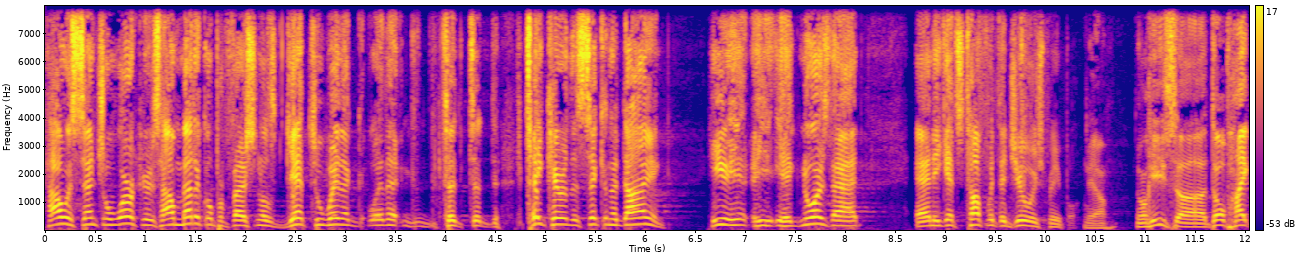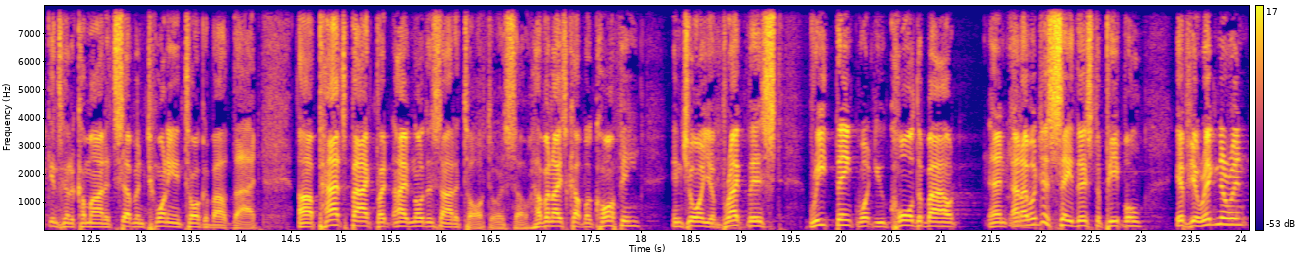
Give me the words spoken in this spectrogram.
how essential workers, how medical professionals get to where, the, where the, to, to take care of the sick and the dying. He, he, he ignores that, and he gets tough with the Jewish people. Yeah. Well, he's uh, Dov Hikind's going to come on at seven twenty and talk about that. Uh, Pat's back, but I have no desire to talk to her. So have a nice cup of coffee, enjoy your breakfast, rethink what you called about, and and I would just say this to people: if you're ignorant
